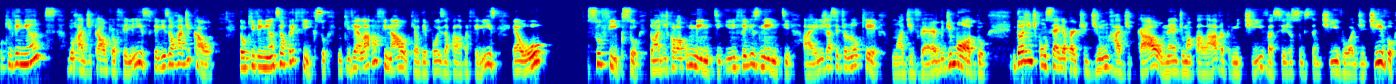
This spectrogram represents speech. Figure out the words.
O que vem antes do radical, que é o feliz, feliz é o radical. Então, o que vem antes é o prefixo. E o que vem lá no final, que é o depois da palavra feliz, é o sufixo. Então a gente coloca o mente, infelizmente. Aí ele já se tornou o quê? Um advérbio de modo. Então a gente consegue a partir de um radical, né, de uma palavra primitiva, seja substantivo ou adjetivo,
